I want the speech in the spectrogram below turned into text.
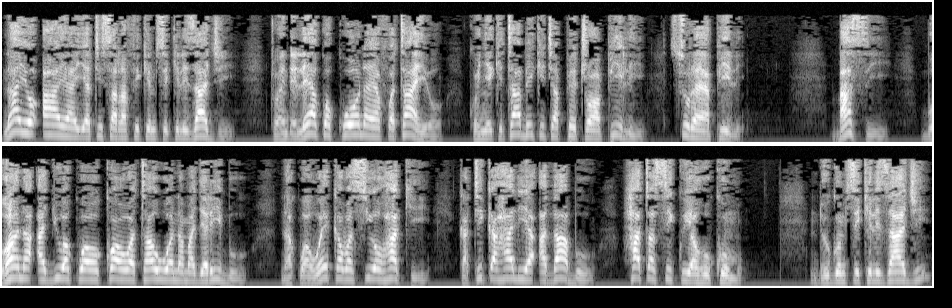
Nayo aya ya tisa rafiki msikilizaji twaendelea kwa kuona yafuatayo kwenye kitabu hiki cha petro wa pili sura ya pili. Basi bwana ajua kuwaokoa watauwa na majaribu na kuwaweka wasio haki katika hali ya adhabu hata siku ya hukumu. Ndugu msikilizaji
